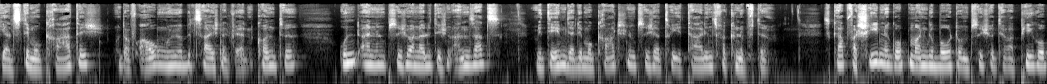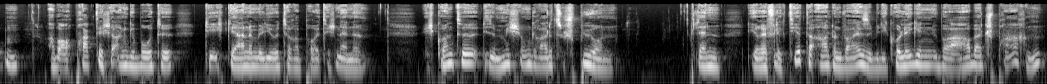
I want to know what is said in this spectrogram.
die als demokratisch und auf Augenhöhe bezeichnet werden konnte und einen psychoanalytischen Ansatz mit dem der demokratischen Psychiatrie Italiens verknüpfte. Es gab verschiedene Gruppenangebote und Psychotherapiegruppen, aber auch praktische Angebote, die ich gerne milieutherapeutisch nenne. Ich konnte diese Mischung geradezu spüren, denn die reflektierte Art und Weise, wie die Kolleginnen über Arbeit sprachen,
